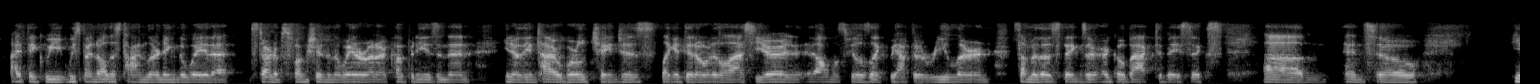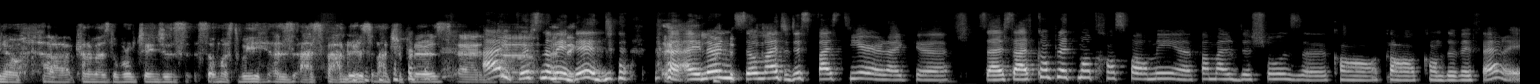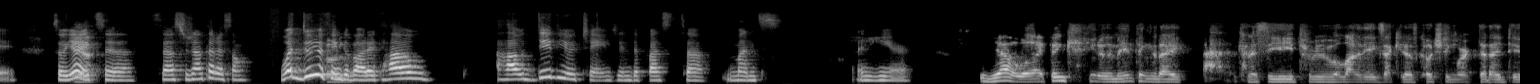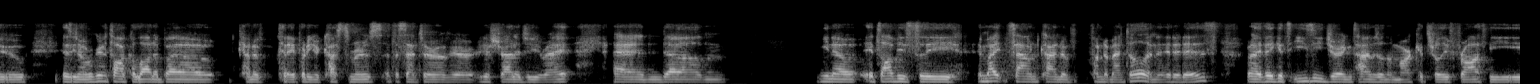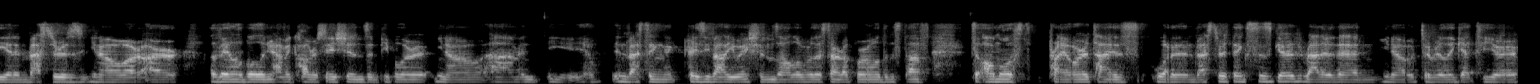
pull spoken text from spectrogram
I think we, we spend all this time learning the way that startups function and the way to run our companies. And then, you know, the entire world changes like it did over the last year. And it almost feels like we have to relearn some of those things or, or go back to basics. Um, and so, you know, uh, kind of as the world changes, so must we as as founders and entrepreneurs. And I uh, personally I think... did. I learned so much this past year. Like, uh, ça, ça a complètement transformé uh, pas mal de choses uh, qu'on qu'on qu'on devait faire. Et so yeah, Yeah. it's uh, c'est un sujet intéressant. What do you think about it? How how did you change in the past uh, months and year? Yeah, well, I think you know the main thing that I kind of see through a lot of the executive coaching work that I do is you know we're going to talk a lot about kind of today putting your customers at the center of your your strategy, right? And um, you know it's obviously it might sound kind of fundamental and it, is but i think it's easy during times when the market's really frothy and investors you know are, are available and you're having conversations and people are you know um, and you know, investing crazy valuations all over the startup world and stuff to almost prioritize what an investor thinks is good rather than you know to really get to your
